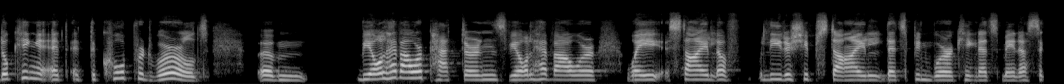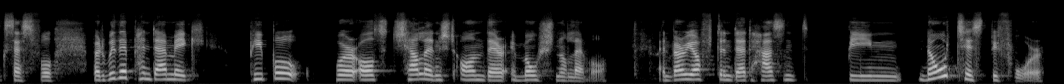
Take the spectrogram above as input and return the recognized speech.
looking at, at the corporate world um, we all have our patterns we all have our way style of leadership style that's been working that's made us successful. But with the pandemic people were also challenged on their emotional level. And very often that hasn't been noticed before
